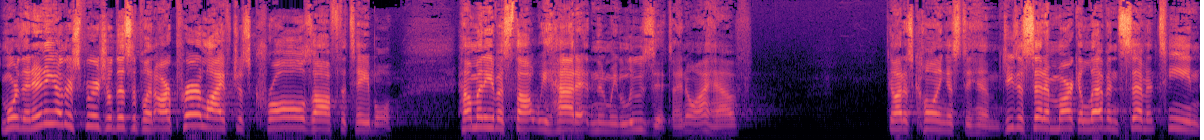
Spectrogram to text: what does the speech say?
More than any other spiritual discipline, our prayer life just crawls off the table. How many of us thought we had it and then we lose it? I know I have. God is calling us to Him. Jesus said in Mark 11, 17,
